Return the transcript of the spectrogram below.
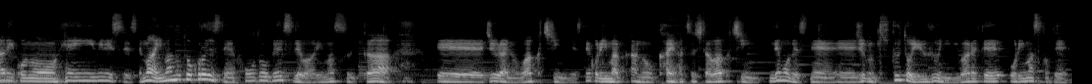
はりこの変異ウイルスですね、まあ、今のところですね、報道ベースではありますが、えー、従来のワクチンですね、これ今あの開発したワクチンでもですね、えー、十分効くというふうに言われておりますので、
